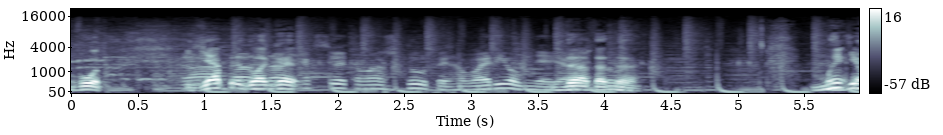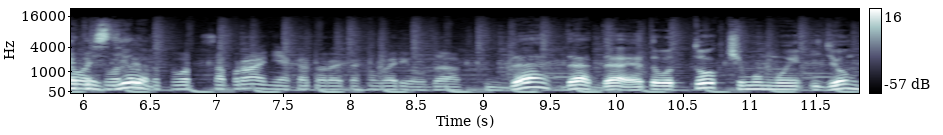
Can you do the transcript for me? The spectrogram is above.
Вот. Да, Я да, предлагаю- да, я все этого жду, ты говорил мне. я Да, да, жду. да. Мы Сделать это вот сделаем. это вот собрание, которое ты говорил, да. Да, да, да. Это вот то, к чему мы идем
